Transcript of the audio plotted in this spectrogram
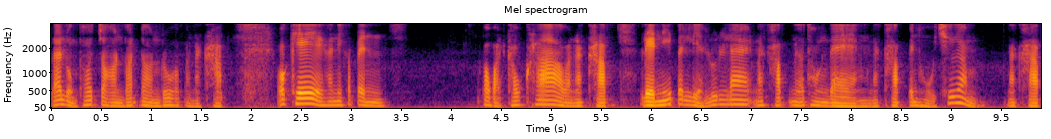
และหลวงพ่อจรวัดดอนรวบนะครับ โอเค อันนี้ก็เป็นประวัติคร่าวๆนะครับ เหรียญนี้เป็นเหรียญรุ่นแรกนะครับ เนื้อทองแดงนะครับ เป็นหูเชื่อมนะครับ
